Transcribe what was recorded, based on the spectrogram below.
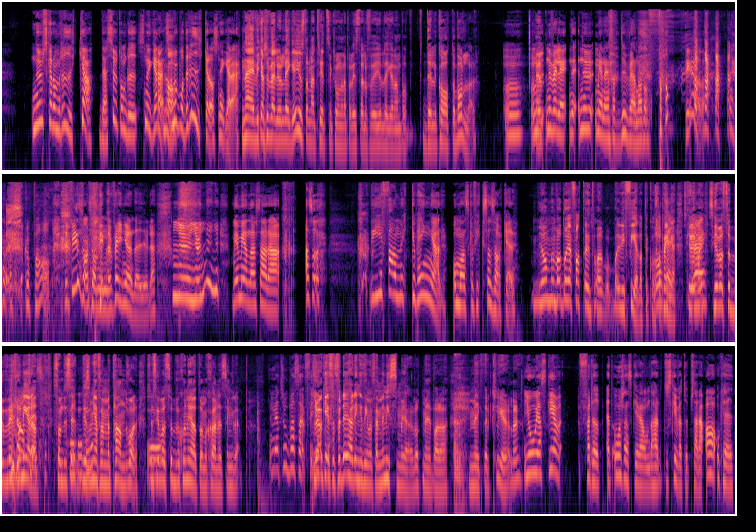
Nu ska de rika dessutom bli snyggare. Ja. Så de är både rikare och snyggare. Nej, vi kanske väljer att lägga just de här 3000 kronorna på det istället för att lägga dem på delikatobollar. Mm. Nu, nu, väljer, nu, nu menar jag inte att du är en av de fattiga. Jävla Psykopat. Det finns folk som mindre pengar än dig Julia. Men jag menar så här, alltså det är fan mycket pengar om man ska fixa saker. Ja men vadå jag fattar inte vad, vad är det fel att det kostar Okej. pengar? Ska det, vara, ska det vara subventionerat? Gratis. Som du säger, det som jämför med tandvård. Så det ska vara subventionerat då med skönhetsingrepp. Men jag tror bara så här, för jag, Okej så för dig har det ingenting med feminism att göra? Låt mig bara make that clear eller? Jo, jag skrev för typ ett år sedan skrev jag om det här. Då skrev jag typ så här, ah, okej,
